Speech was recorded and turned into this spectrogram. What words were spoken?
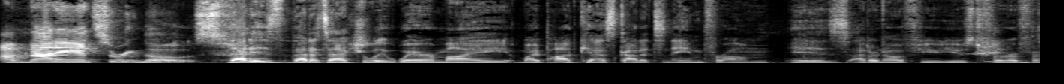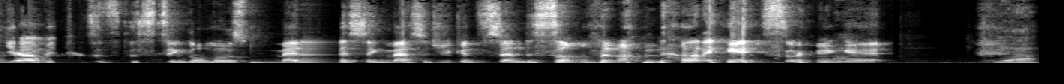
I'm not answering those. That is that is actually where my my podcast got its name from. Is I don't know if you used Furfur. Yeah, because it's the single most menacing message you can send to someone. I'm not answering it. Yeah,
